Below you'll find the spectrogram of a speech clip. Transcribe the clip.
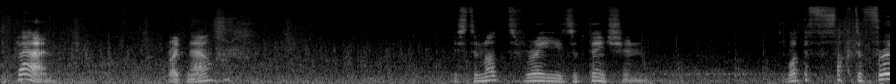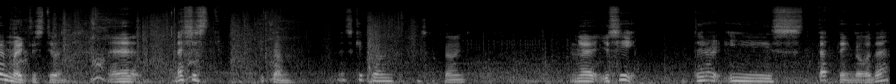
the plan right now is to not raise attention what the fuck the frame rate is doing? Uh, let's just keep going. Let's keep going. Let's keep going. Yeah, uh, you see, there is that thing over there.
